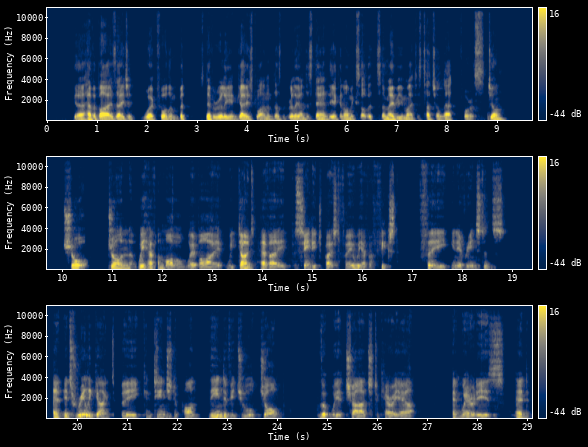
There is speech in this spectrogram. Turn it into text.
uh, have a buyer's agent work for them, but has never really engaged one and doesn't really understand the economics of it. So maybe you might just touch on that for us, John. Sure. John, we have a model whereby we don't have a percentage based fee, we have a fixed fee in every instance. And it's really going to be contingent upon the individual job that we're charged to carry out and where it is. And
